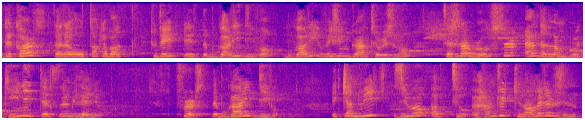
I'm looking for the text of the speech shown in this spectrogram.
The cars that I will talk about Today is the Bugatti Divo, Bugatti Vision Gran Turismo, Tesla Roadster, and the Lamborghini Terza Millennio. First, the Bugatti Divo. It can reach 0 up to 100 kilometers in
